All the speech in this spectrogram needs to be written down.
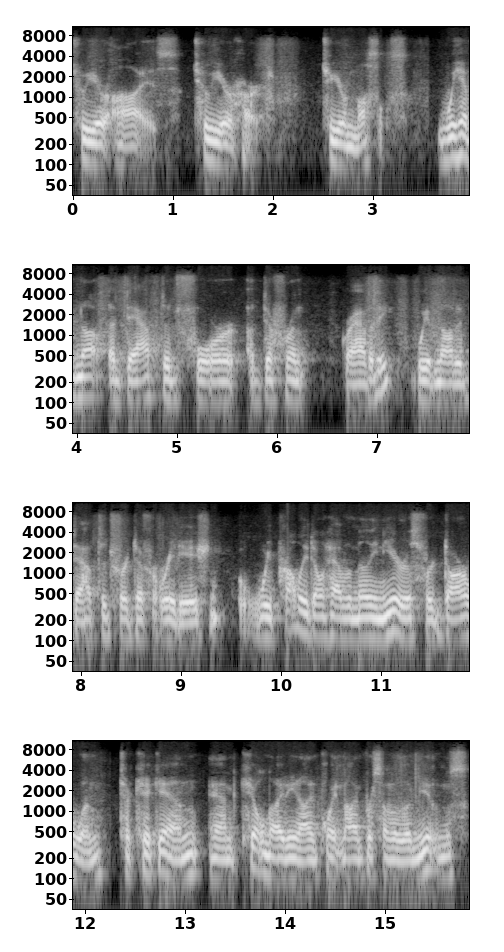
to your eyes, to your heart, to your muscles. We have not adapted for a different gravity. We have not adapted for different radiation. We probably don't have a million years for Darwin to kick in and kill 99.9% of the mutants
